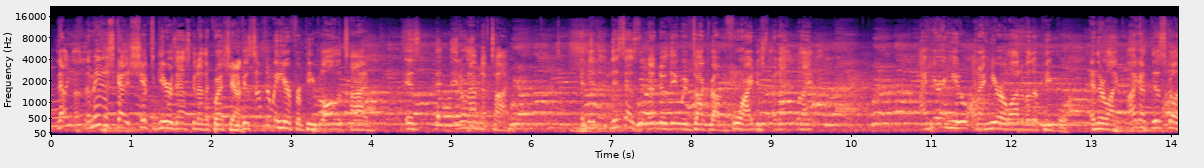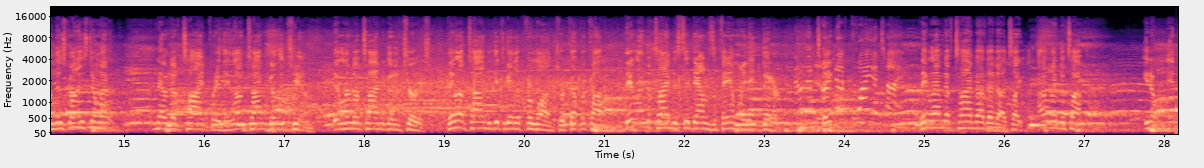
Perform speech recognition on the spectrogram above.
Now, Holy- let me just kind of shift gears, ask another question Yeah. because something we hear from people all the time is that they don't have enough time. And this has nothing to do with anything we've talked about before. I just when I, when I I hear you and I hear a lot of other people, and they're like, I got this going, this going. I just don't have, don't have enough time for anything. They don't have time to go to the gym. They don't have enough time to go to church. They don't have time to get together for lunch or a cup of coffee. They don't have enough time to sit down as a family and eat dinner. They don't have They- time to have quiet time. they don't have enough time. Da, da, da. It's like I don't have enough time. You know, and,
